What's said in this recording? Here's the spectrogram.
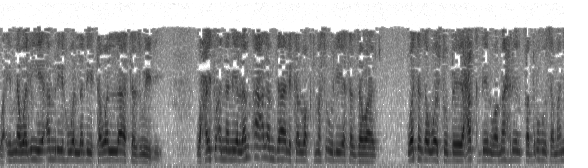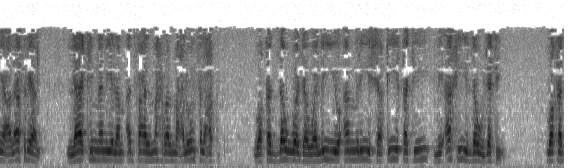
وإن ولي أمري هو الذي تولى تزويجي وحيث أنني لم أعلم ذلك الوقت مسؤولية الزواج وتزوجت بعقد ومهر قدره ثمانية آلاف ريال لكنني لم أدفع المهر المعلوم في العقد وقد زوج ولي أمري شقيقتي لأخي زوجتي وقد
